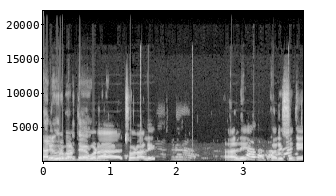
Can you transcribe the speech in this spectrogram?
నలుగురు పడితే కూడా చూడాలి. అది పరిస్థితి.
